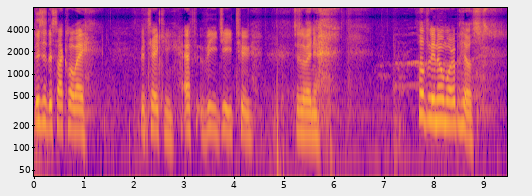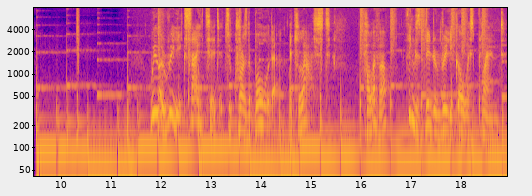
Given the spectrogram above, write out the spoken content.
this is the cycleway we're taking FVG2 to Slovenia. Hopefully, no more uphills. We were really excited to cross the border at last. However, things didn't really go as planned.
